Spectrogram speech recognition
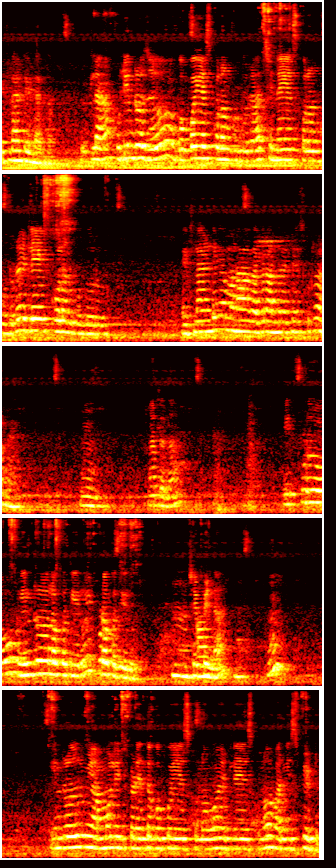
ఎట్లాంటిది అర్థం? ఇట్లా పుట్టినరోజు గొప్ప చేసుకోవాలనుకుంటురా చిన్న చేసుకోవాలనుకుంటురా ఎట్లా చేసుకోవాలనుకుంటారు ఎట్లా అంటే ఇక మన దగ్గర అందరు ఎట్లా వేసుకుంటారు అట్లా అట్లనా? ఇప్పుడు ఇన్ని రోజులు ఒక తీరు? ఇప్పుడు ఒక తీరు? చెప్పిండా? ఉమ్? ఇన్ని రోజులు మీ అమ్మోళ్ళు ఇంటికాడ ఎంత గొప్ప చేసుకున్నావో ఎట్లా చేసుకున్నావో అవన్నీ ఇసిపెట్టు.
